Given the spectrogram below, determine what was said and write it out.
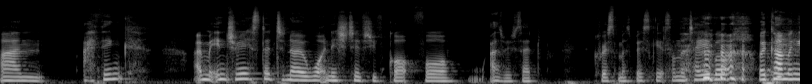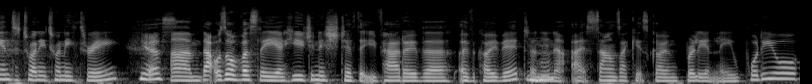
Um, I think I'm interested to know what initiatives you've got for, as we've said, Christmas biscuits on the table. We're coming into 2023. Yes. Um, that was obviously a huge initiative that you've had over over COVID, mm-hmm. and it sounds like it's going brilliantly. What are your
